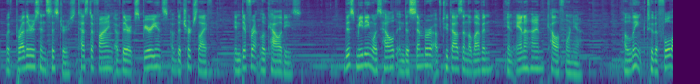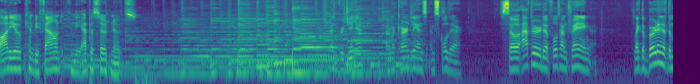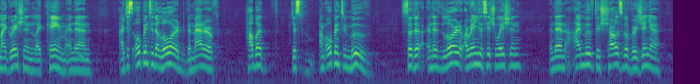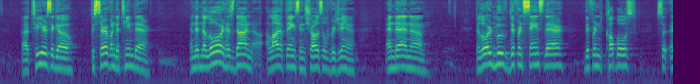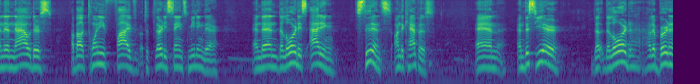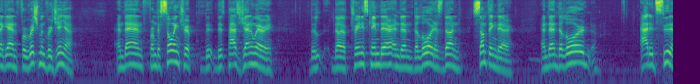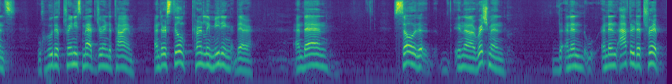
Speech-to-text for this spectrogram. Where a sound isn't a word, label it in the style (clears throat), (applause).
with brothers and sisters testifying of their experience of the church life in different localities. This meeting was held in December of 2011 in Anaheim, California. A link to the full audio can be found in the episode notes. Richmond, Virginia, and I'm currently in, in school there. So after the full-time training, like the burden of the migration like came, and then I just opened to the Lord the matter of how about just I'm open to move. So the and then the Lord arranged the situation, and then I moved to Charlottesville, Virginia, uh, two years ago to serve on the team there. And then the Lord has done a lot of things in Charlottesville, Virginia. And then um, the Lord moved different saints there, different couples. So, and then now there's about 25 to 30 saints meeting there. And then the Lord is adding students on the campus. And, and this year, the, the Lord had a burden again for Richmond, Virginia. And then from the sowing trip th- this past January, the, the trainees came there, and then the Lord has done something there. And then the Lord added students who the trainees met during the time, and they're still currently meeting there. And then, so the, in uh, Richmond, the, and then and then after the trip,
